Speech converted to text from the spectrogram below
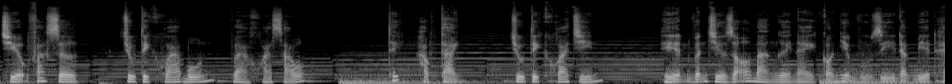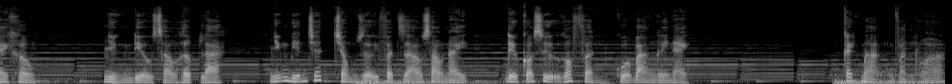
Triệu Phác Sơ, Chủ tịch khóa 4 và khóa 6, Thích Học Thành, Chủ tịch khóa 9. Hiện vẫn chưa rõ ba người này có nhiệm vụ gì đặc biệt hay không. Nhưng điều xào hợp là những biến chất trong giới Phật giáo sau này đều có sự góp phần của ba người này. Cách mạng văn hóa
